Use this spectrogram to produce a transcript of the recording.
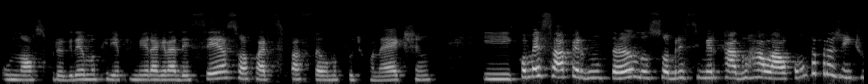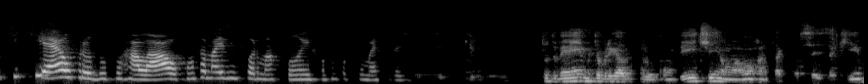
o nosso programa, eu queria primeiro agradecer a sua participação no Food Connection e começar perguntando sobre esse mercado halal. Conta para gente o que, que é o produto halal, conta mais informações, conta um pouquinho mais para gente. Tudo bem, muito obrigado pelo convite, é uma honra estar com vocês aqui.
